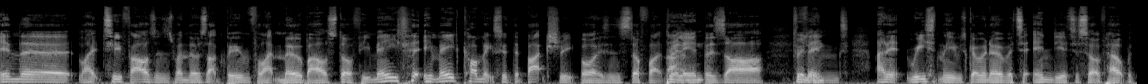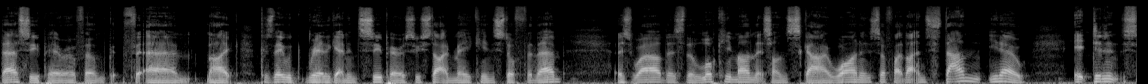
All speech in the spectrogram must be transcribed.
in the like 2000s when there was that boom for like mobile stuff he made he made comics with the backstreet boys and stuff like that Brilliant. bizarre Brilliant. things and it recently he was going over to india to sort of help with their superhero film um, like because they were really getting into superheroes so he started making stuff for them as well there's the lucky man that's on sky one and stuff like that and stan you know it didn't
